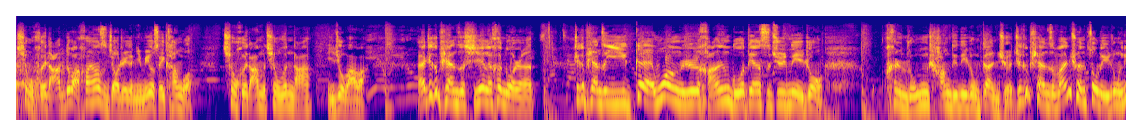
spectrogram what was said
请回答对吧？好像是叫这个，你们有谁看过？请回答吗？请问答一九八八。哎，这个片子吸引了很多人。这个片子一改往日韩国电视剧那种。很冗长的那种感觉，这个片子完全走了一种另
